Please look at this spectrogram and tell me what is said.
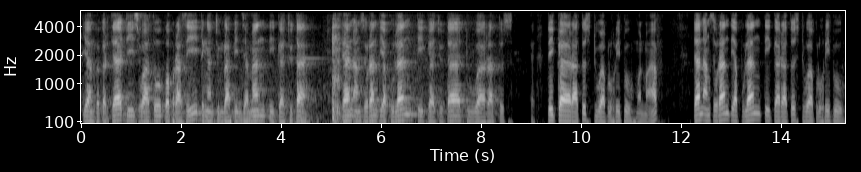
yang bekerja di suatu koperasi dengan jumlah pinjaman 3 juta dan angsuran tiap bulan 3 juta 200 eh, 320 ribu mohon maaf dan angsuran tiap bulan 320 ribu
